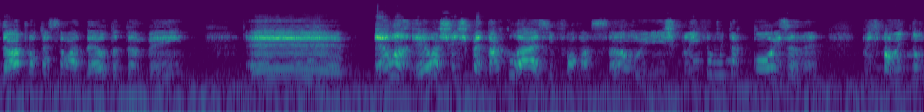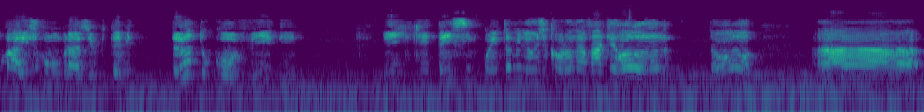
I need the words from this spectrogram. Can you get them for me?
dá proteção à Delta também. É, é uma, eu achei espetacular essa informação e explica muita coisa, né? principalmente num país como o Brasil, que teve tanto Covid e que tem 50 milhões de Coronavac rolando. Então, a...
